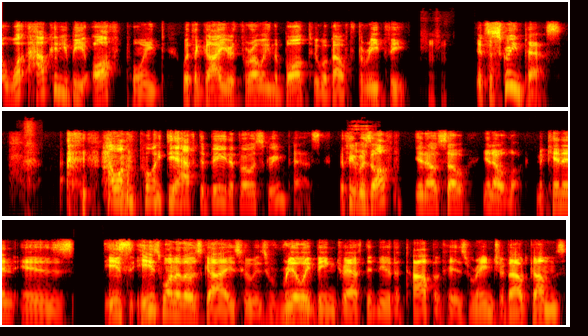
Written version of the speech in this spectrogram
what? How can you be off point with a guy you're throwing the ball to about three feet? it's a screen pass. how on point do you have to be to throw a screen pass? If he was off, you know, so you know, look, McKinnon is he's he's one of those guys who is really being drafted near the top of his range of outcomes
